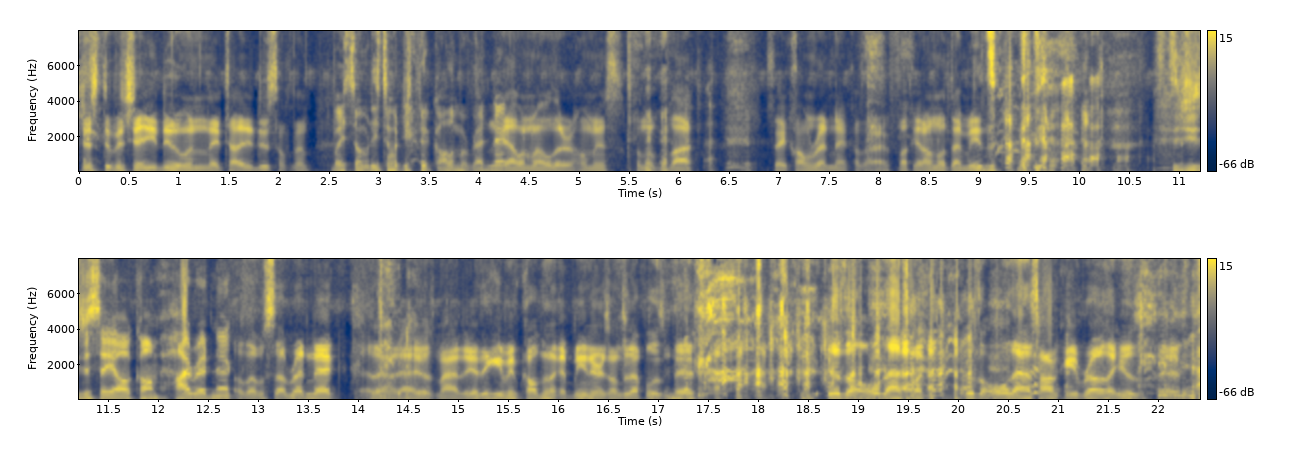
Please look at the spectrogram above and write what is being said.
Just stupid shit you do when they tell you to do something. Wait, somebody told you to call him a redneck? Yeah, one of my older homies from the block. Say, call him redneck. I was like, all right, fuck it. I don't know what that means. Did you just say I'll call him hi redneck? I was like, what's up, redneck? And then, yeah, he was mad. I think he even called me like a beaner or something. That fool was pissed. he was an old ass fucking, he was an old ass honky, bro. Like he was pissed.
